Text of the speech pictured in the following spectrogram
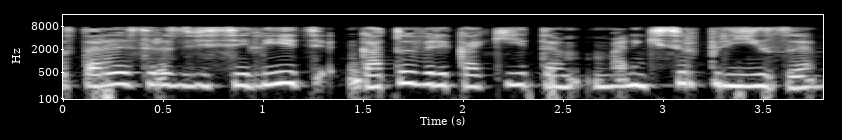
старались развеселить, готовили какие-то маленькие сюрпризы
